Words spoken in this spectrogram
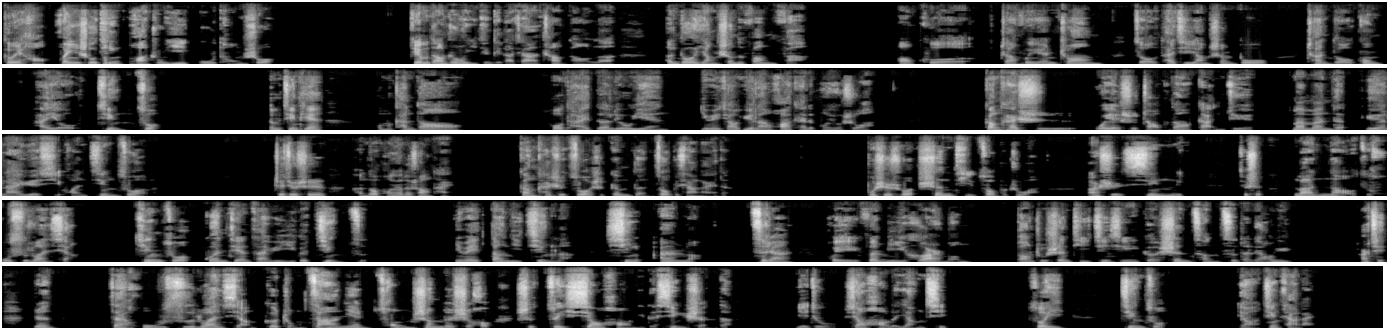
各位好，欢迎收听《话中医》，梧桐说。节目当中已经给大家倡导了很多养生的方法，包括站混元桩、走太极养生步、颤抖功，还有静坐。那么今天我们看到后台的留言，一位叫玉兰花开的朋友说：“啊，刚开始我也是找不到感觉，慢慢的越来越喜欢静坐了。”这就是很多朋友的状态，刚开始做是根本做不下来的，不是说身体坐不住啊，而是心里就是满脑子胡思乱想。静坐关键在于一个“静”字，因为当你静了，心安了，自然会分泌荷尔蒙，帮助身体进行一个深层次的疗愈，而且人。在胡思乱想、各种杂念丛生的时候，是最消耗你的心神的，也就消耗了阳气。所以，静坐要静下来。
